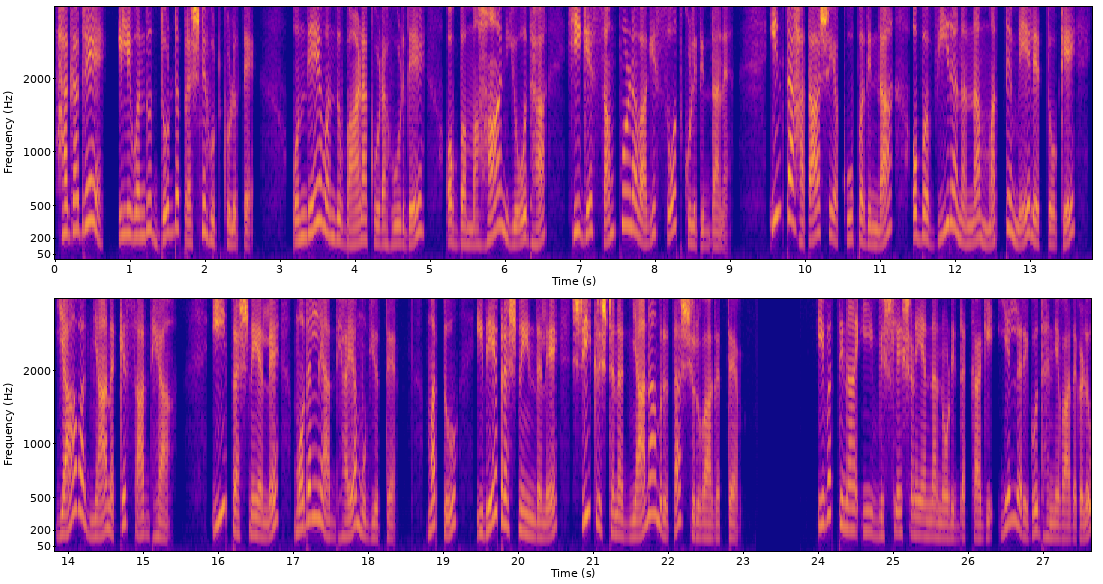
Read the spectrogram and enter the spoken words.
ಹಾಗಾದ್ರೆ ಇಲ್ಲಿ ಒಂದು ದೊಡ್ಡ ಪ್ರಶ್ನೆ ಹುಟ್ಕೊಳ್ಳುತ್ತೆ. ಒಂದೇ ಒಂದು ಬಾಣ ಕೂಡ ಹೂಡದೆ ಒಬ್ಬ ಮಹಾನ್ ಯೋಧ ಹೀಗೆ ಸಂಪೂರ್ಣವಾಗಿ ಸೋತ್ ಕುಳಿತಿದ್ದಾನೆ ಇಂಥ ಹತಾಶೆಯ ಕೂಪದಿಂದ ಒಬ್ಬ ವೀರನನ್ನ ಮತ್ತೆ ಮೇಲೆತ್ತೋಕೆ ಯಾವ ಜ್ಞಾನಕ್ಕೆ ಸಾಧ್ಯ? ಈ ಪ್ರಶ್ನೆಯಲ್ಲೇ ಮೊದಲನೇ ಅಧ್ಯಾಯ ಮುಗಿಯುತ್ತೆ. ಮತ್ತು ಇದೇ ಪ್ರಶ್ನೆಯಿಂದಲೇ ಶ್ರೀಕೃಷ್ಣನ ಜ್ಞಾನಾಮೃತ ಶುರುವಾಗತ್ತೆ. ಇವತ್ತಿನ ಈ ವಿಶ್ಲೇಷಣೆಯನ್ನ ನೋಡಿದ್ದಕ್ಕಾಗಿ ಎಲ್ಲರಿಗೂ ಧನ್ಯವಾದಗಳು.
